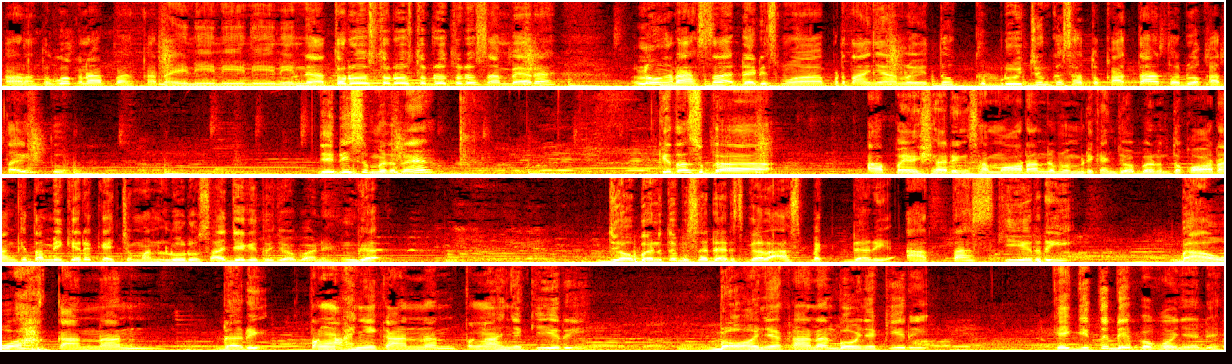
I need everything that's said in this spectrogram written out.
orang tua gue kenapa? Karena ini ini ini ini. Nah terus terus terus terus sampai akhirnya lu ngerasa dari semua pertanyaan lo itu keberujung ke satu kata atau dua kata itu. Jadi sebenarnya kita suka apa ya sharing sama orang dan memberikan jawaban untuk orang kita mikirnya kayak cuman lurus aja gitu jawabannya. Enggak. Jawaban itu bisa dari segala aspek dari atas kiri bawah kanan dari tengahnya kanan tengahnya kiri bawahnya kanan bawahnya kiri kayak gitu deh pokoknya deh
